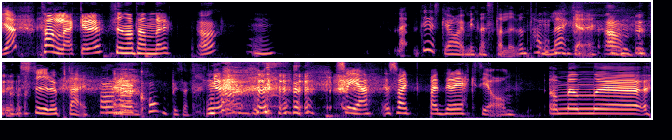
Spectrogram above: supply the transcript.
Ja. Tandläkare, fina tänder. Ja. Mm. Nej, det ska jag ha i mitt nästa liv, en tandläkare. ja. Styra upp det här. Har du några Eh, kompisar? Svea, jag svarar direkt ja om. Ja men eh,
